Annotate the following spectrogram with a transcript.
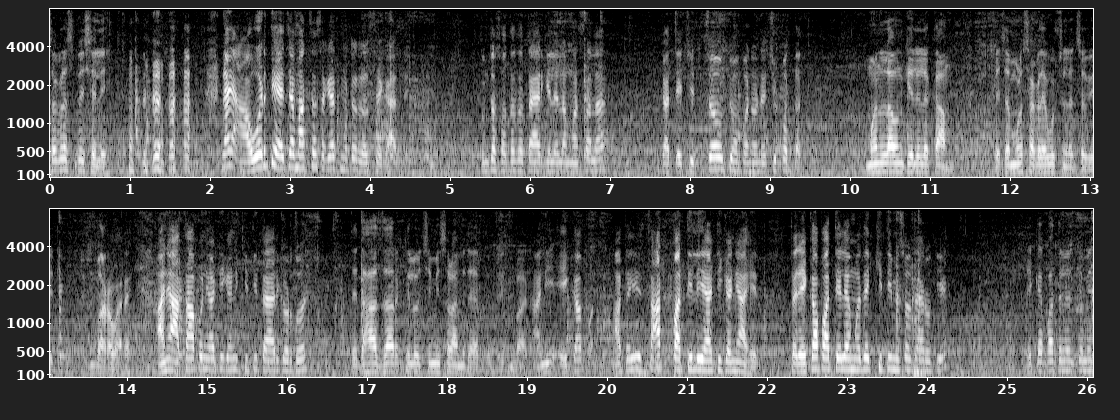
सगळं स्पेशल आहे. नाही आवडते याच्या मागचं सगळ्यात मोठं रहस्य काय असेल तुमचा स्वतःचा तयार केलेला मसाला का त्याची चव किंवा बनवण्याची पद्धत? मन लावून केलेलं काम त्याच्यामुळे सगळ्या गोष्टींना चव येते. बरोबर आहे. आणि आता आपण या ठिकाणी किती तयार करतोय? ते दहा हजार किलोची मिसळ आम्ही तयार करतो बर. आणि एका प- आता ही सात पातेली या ठिकाणी आहेत. तर एका पातेल्यामध्ये किती मिसळ तयार होतीये? एका पातळीवर कमीत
